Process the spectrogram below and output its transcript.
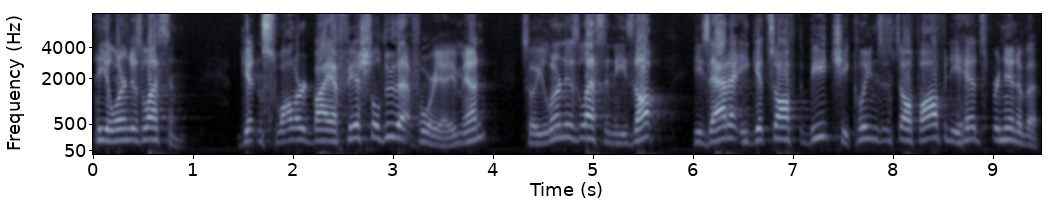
He learned his lesson. Getting swallowed by a fish will do that for you, amen? So he learned his lesson. He's up, He's at it. He gets off the beach. He cleans himself off and he heads for Nineveh.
